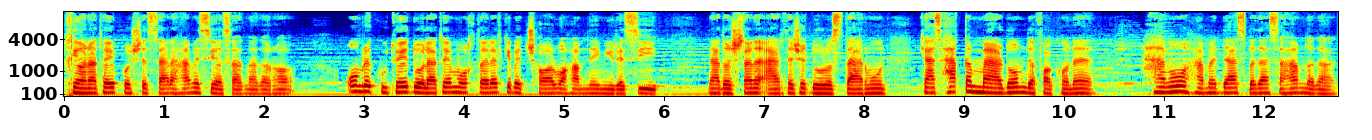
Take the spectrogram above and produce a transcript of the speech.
خیانت های پشت سر همه سیاستمدارها، عمر کوتاه دولت های مختلف که به چهار ماه هم نمی رسید، نداشتن ارتش درست درمون که از حق مردم دفاع کنه، همه و همه دست به دست هم دادن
